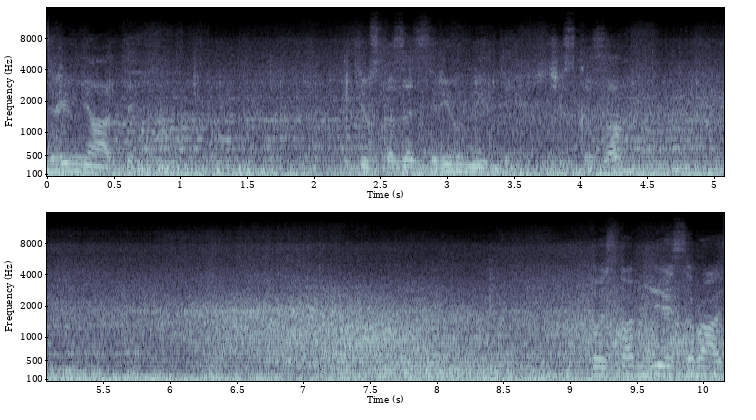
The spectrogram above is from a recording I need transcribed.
зрівняти. Хотів сказати зрівнити, чи сказав. Тобто там є раз,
